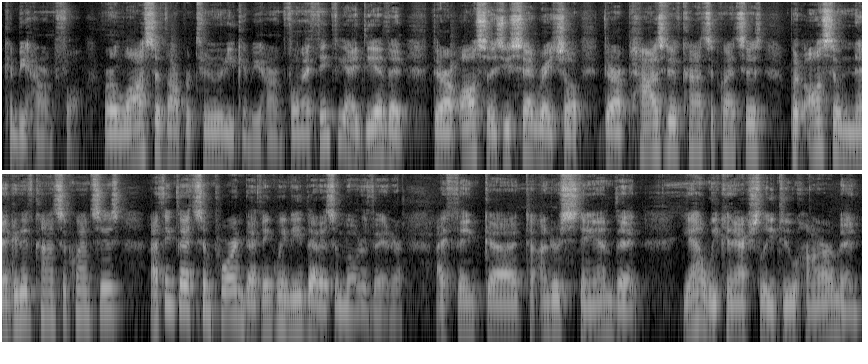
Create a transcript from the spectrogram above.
can be harmful, or loss of opportunity can be harmful. And I think the idea that there are also, as you said, Rachel, there are positive consequences, but also negative consequences. I think that's important. I think we need that as a motivator. I think uh, to understand that yeah, we can actually do harm, and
